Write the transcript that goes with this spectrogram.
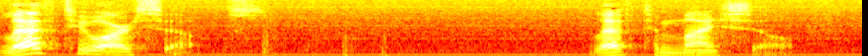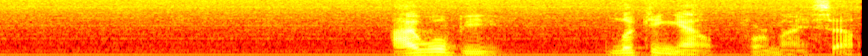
Left to ourselves, left to myself, I will be looking out for myself.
